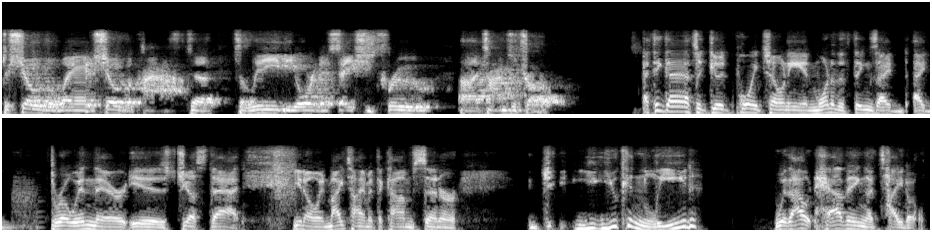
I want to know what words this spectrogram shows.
to show the way, to show the path, to to lead the organization through uh, times of trouble. I think that's a good point, Tony. And one of the things I'd, I'd throw in there is just that. You know, in my time at the Com Center, you, you can lead without having a title,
